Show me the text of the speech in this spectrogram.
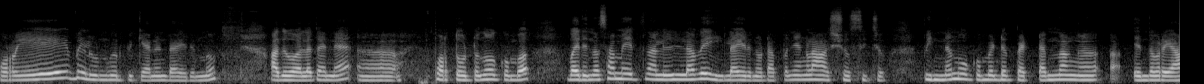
കുറേ ബലൂൺ വീർപ്പിക്കാനുണ്ടായിരുന്നു. അതുപോലെ തന്നെ പുറത്തോട്ട് നോക്കുമ്പോൾ വരുന്ന സമയത്ത് നല്ല വെയിലായിരുന്നു കേട്ടോ അപ്പം ഞങ്ങൾ ആശ്വസിച്ചു. പിന്നെ നോക്കുമ്പോൾ പെട്ടെന്ന് അങ്ങ് എന്താ പറയുക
